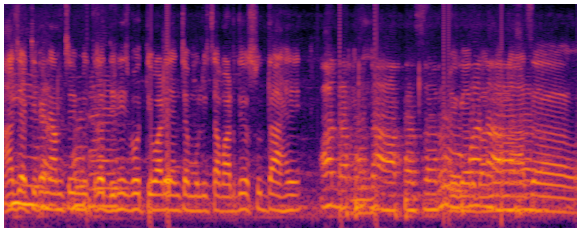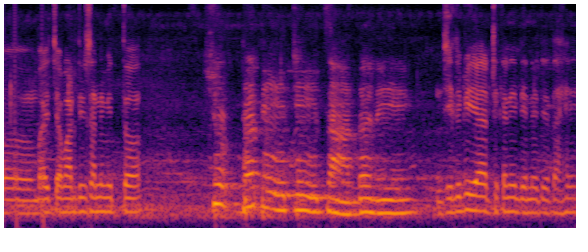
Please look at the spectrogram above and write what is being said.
आज या ठिकाणी आमचे मित्र दिनेश भाऊ तिवाडे यांच्या मुलीचा वाढदिवस सुद्धा आहे. आज बाईच्या वाढदिवसानिमित्त जिलेबी या ठिकाणी देण्यात येत आहे.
